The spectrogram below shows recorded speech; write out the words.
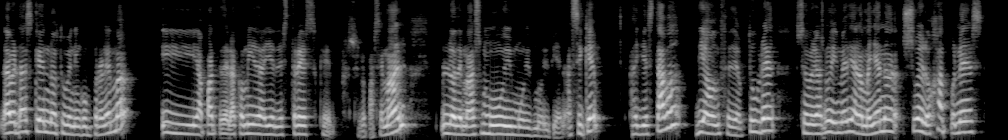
La verdad es que no tuve ningún problema y aparte de la comida y el estrés, que pues, se lo pasé mal, lo demás muy, muy, muy bien. Así que allí estaba, día 11 de octubre, sobre las 9 y media de la mañana, suelo japonés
